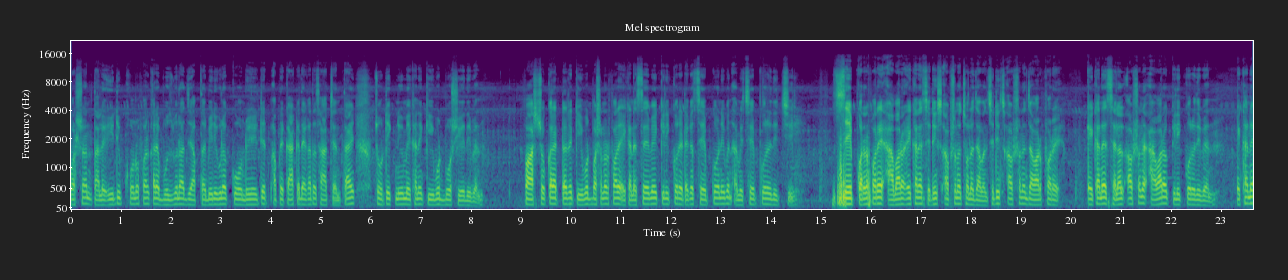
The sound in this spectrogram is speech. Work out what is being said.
বসান, তাহলে ইউটিউব কোনো প্রকারে বুঝবে না যে আপনার ভিডিওগুলো কোন রিলেটেড আপনি কাকে দেখাতে চাচ্ছেন। তাই সঠিক নিয়ম এখানে কিবোর্ড বসিয়ে দিবেন। পাঁচশো ক্যারেক্টারের কিবোর্ড বসানোর পরে এখানে সেভে ক্লিক করে এটাকে সেভ করে নেবেন। আমি সেভ করে দিচ্ছি। সেভ করার পরে আবারও এখানে সেটিংস অপশনে চলে যাবেন। সেটিংস অপশনে যাওয়ার পরে এখানে চ্যানেল অপশনে আবারও ক্লিক করে দিবেন। এখানে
